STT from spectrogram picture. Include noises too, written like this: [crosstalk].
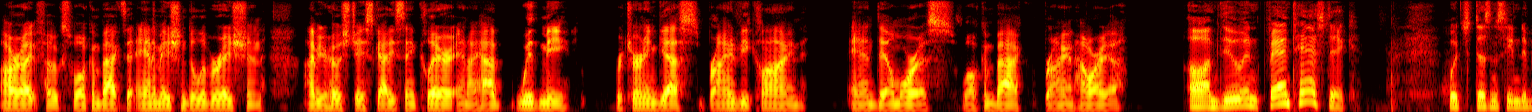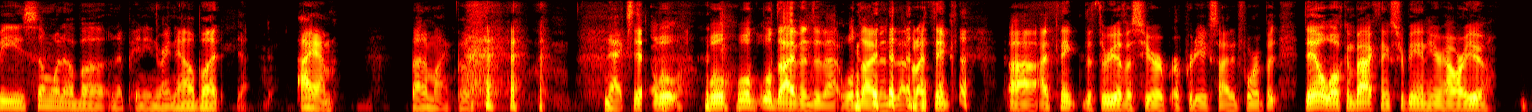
All right, folks, welcome back to Animation Deliberation. I'm your host, Jay Scotty St. Clair, and I have with me returning guests, Brian V. Klein and Dale Morris. Welcome back. Brian, how are you? Oh, I'm doing fantastic. Which doesn't seem to be somewhat of a, an opinion right now, but I am. Bottom line. Boom. [laughs] Next. Yeah, we'll we'll we'll we'll dive into that. We'll dive into that. But I think [laughs] uh, I think the three of us here are, are pretty excited for it. But Dale, welcome back. Thanks for being here. How are you?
